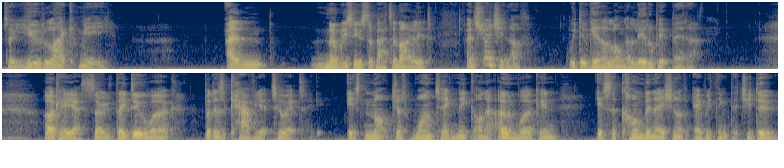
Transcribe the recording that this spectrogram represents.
So you like me? And nobody seems to bat an eyelid. And strangely enough, we do get along a little bit better. Okay, yes, so they do work but there's a caveat to it. It's not just one technique on its own working, it's a combination of everything that you do.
